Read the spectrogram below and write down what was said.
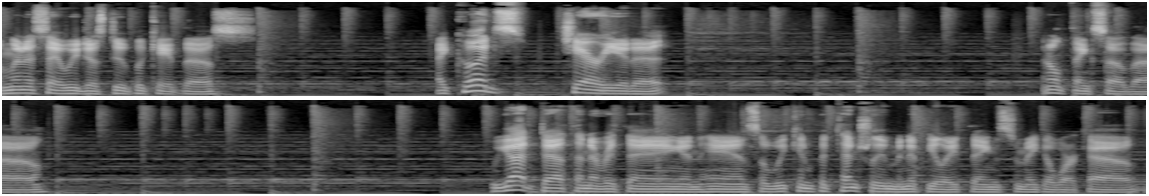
I'm gonna say we just duplicate this. I could chariot it. I don't think so, though. We got death and everything in hand, so we can potentially manipulate things to make it work out.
